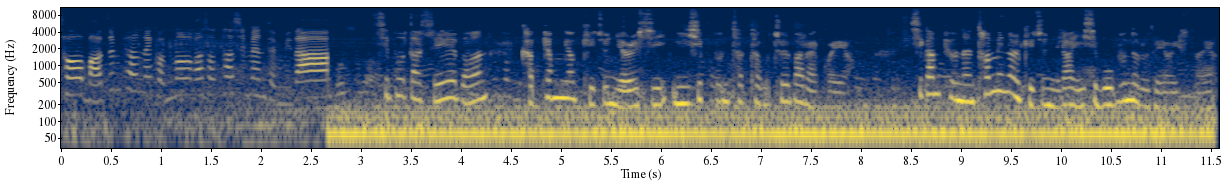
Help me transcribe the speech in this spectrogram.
저 맞은편에 건너가서 타시면 됩니다. 15-1번 가평역 기준 10시 20분 차 타고 출발할 거예요. 시간표는 터미널 기준이라 25분으로 되어 있어요.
